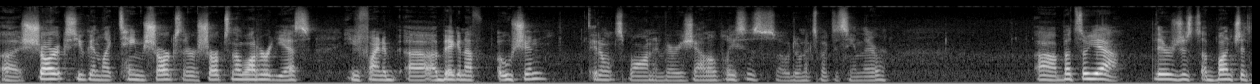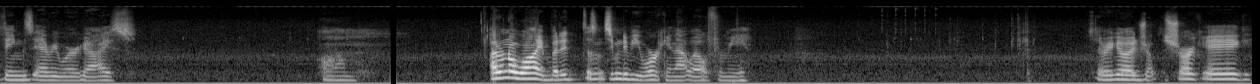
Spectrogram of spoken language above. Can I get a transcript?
Uh, sharks, you can like tame sharks. There are sharks in the water, yes. You find a, uh, a big enough ocean they don't spawn in very shallow places, so don't expect to see them there. Uh, but so yeah, there's just a bunch of things everywhere, guys. Um, I don't know why, but it doesn't seem to be working that well for me. So there we go, I dropped the shark egg.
